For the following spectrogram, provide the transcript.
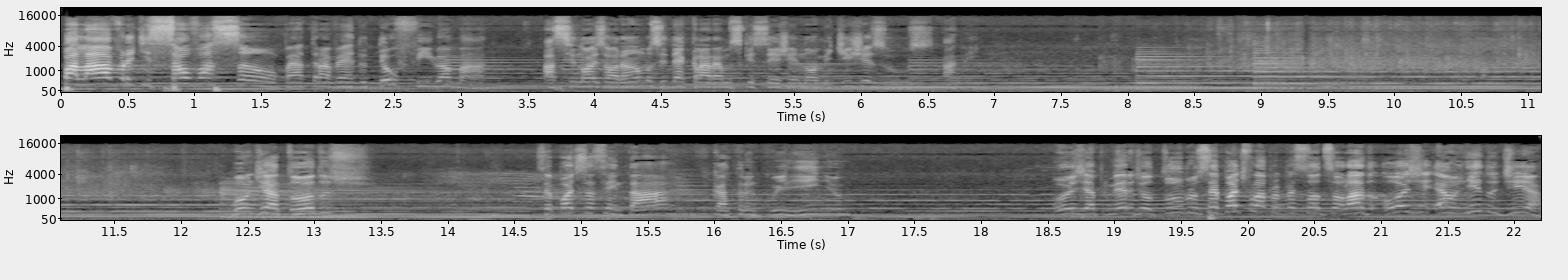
palavra de salvação, Pai, através do teu filho amado. Assim nós oramos e declaramos que seja em nome de Jesus. Amém. Bom dia a todos. Você pode se assentar, ficar tranquilinho. Hoje é 1 de outubro. Você pode falar para a pessoa do seu lado: hoje é um lindo dia.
